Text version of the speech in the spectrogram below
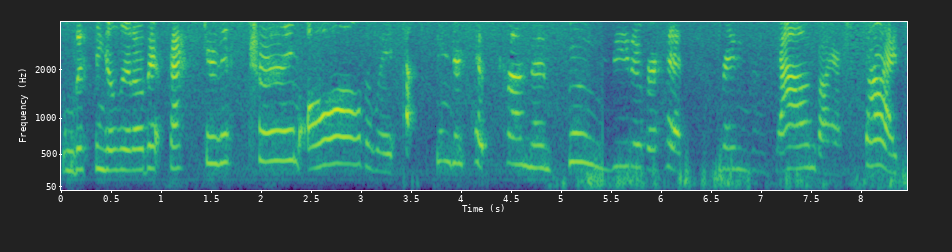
lifting a little bit faster this time, all the way up, fingertips come and boom, feet overhead, raining them down by our sides,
